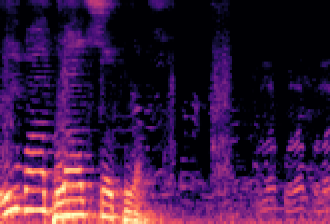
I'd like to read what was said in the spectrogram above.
15 11. Bola bola bola.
